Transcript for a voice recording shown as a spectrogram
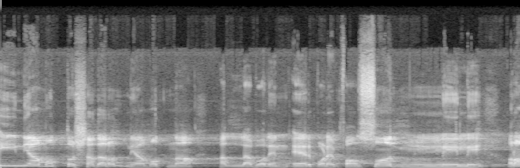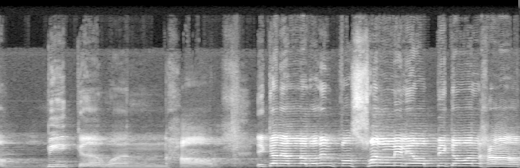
এই নিয়ামত তো সাধারণ নিয়ামত না। আল্লাহ বলেন, এরপরে এখানে আল্লাহ বলেন ফসলিলি রব্বিকা ওয়ানহার।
